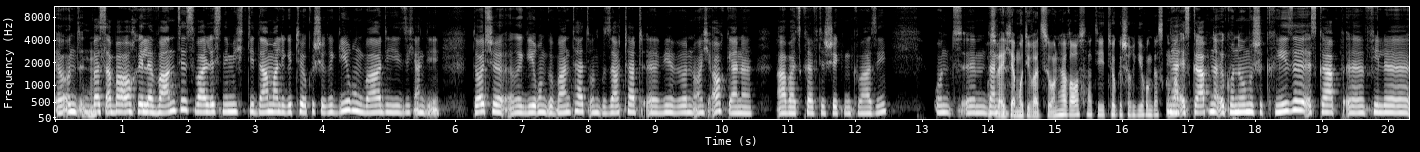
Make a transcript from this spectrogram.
und mhm. was aber auch relevant ist, weil es nämlich die damalige türkische Regierung war, die sich an die deutsche Regierung gewandt hat und gesagt hat, äh, wir würden euch auch gerne Arbeitskräfte schicken quasi. Und ähm, dann, Aus welcher Motivation heraus hat die türkische Regierung das gemacht? Ja, es gab eine ökonomische Krise, es gab äh, viele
